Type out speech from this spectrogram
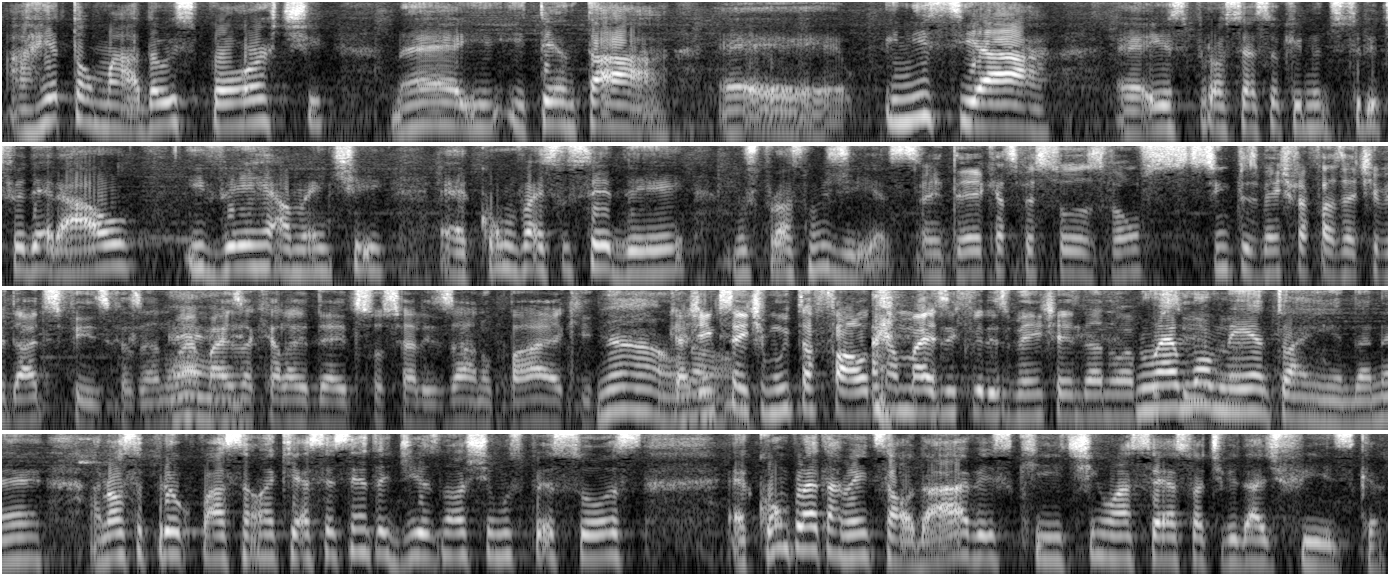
a retomada ao esporte né, e, e tentar é, iniciar é, esse processo aqui no Distrito Federal e ver realmente é, como vai suceder nos próximos dias. A ideia é que as pessoas vão simplesmente para fazer atividades físicas, né? não é. é. mais aquela ideia de socializar no parque, não, que a não. gente sente muita falta, mas infelizmente ainda não é não possível. Não é momento ainda, né? A nossa preocupação é que há 60 dias nós tínhamos pessoas é, completamente saudáveis que tinham acesso à atividade física.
